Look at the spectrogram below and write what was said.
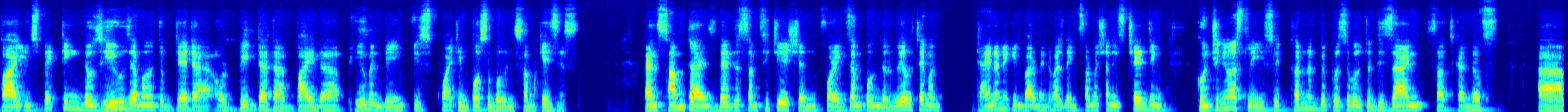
by inspecting those huge amount of data or big data by the human being is quite impossible in some cases. And sometimes there is some situation, for example, in the real time or dynamic environment where the information is changing continuously. So it cannot be possible to design such kind of uh,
